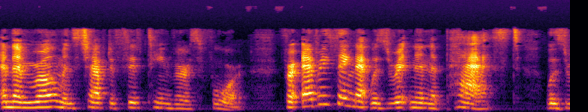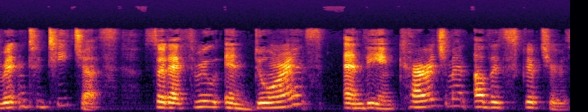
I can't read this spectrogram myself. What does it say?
And then Romans chapter 15, verse 4 For everything that was written in the past was written to teach us, so that through endurance and the encouragement of the scriptures,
